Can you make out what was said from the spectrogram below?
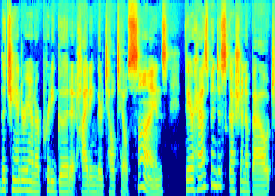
the Chandrian are pretty good at hiding their telltale signs, there has been discussion about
